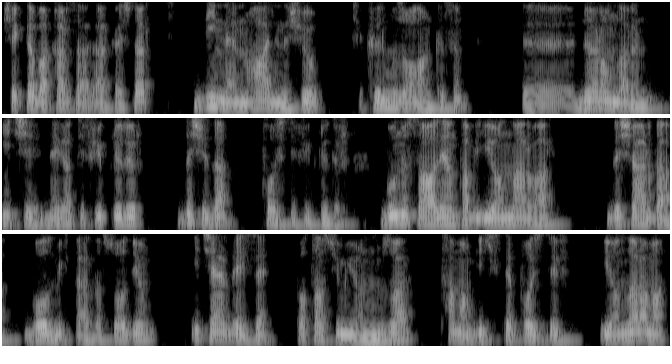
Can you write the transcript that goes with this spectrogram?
şekle bakarsak arkadaşlar dinlenme halinde şu işte kırmızı olan kısım e, nöronların içi negatif yüklüdür, dışı da pozitif yüklüdür. Bunu sağlayan tabi iyonlar var. Dışarıda bol miktarda sodyum, içeride ise potasyum iyonumuz var. Tamam ikisi de pozitif iyonlar ama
